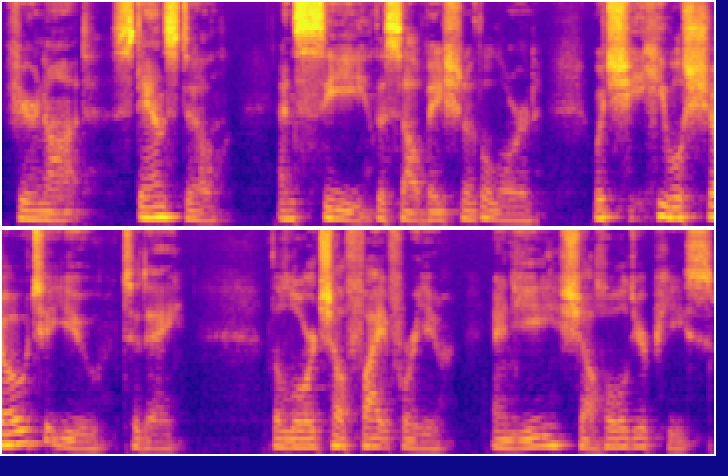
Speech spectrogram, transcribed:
Fear not, stand still, and see the salvation of the Lord, which he will show to you today. The Lord shall fight for you, and ye shall hold your peace.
